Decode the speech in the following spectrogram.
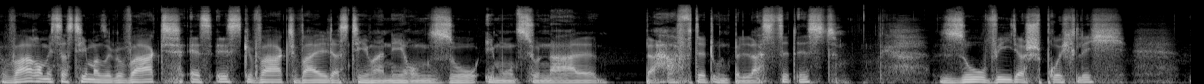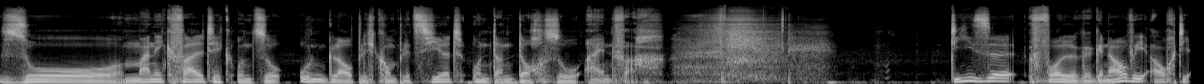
Warum ist das Thema so gewagt? Es ist gewagt, weil das Thema Ernährung so emotional behaftet und belastet ist, so widersprüchlich, so mannigfaltig und so unglaublich kompliziert und dann doch so einfach. Diese Folge, genau wie auch die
